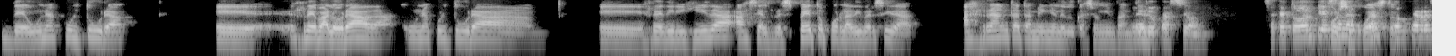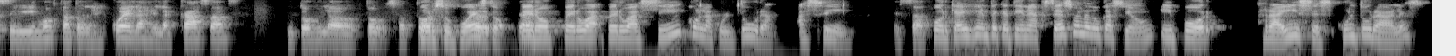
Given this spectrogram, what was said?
de una cultura eh, revalorada, una cultura eh, redirigida hacia el respeto por la diversidad, arranca también en la educación infantil. La educación. O sea, que todo empieza en la educación que recibimos, tanto en las escuelas, en las casas, en todos lados. Por supuesto, pero, pero, pero así con la cultura, así. exacto. Porque hay gente que tiene acceso a la educación y por raíces culturales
